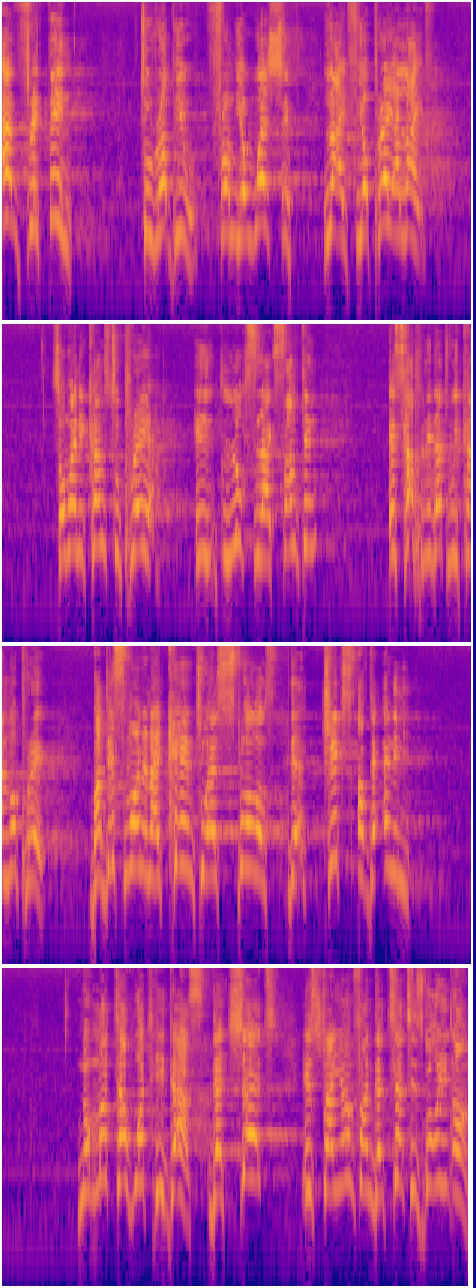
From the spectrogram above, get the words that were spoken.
everything to rob you from your worship life, your prayer life. So when it comes to prayer, it looks like something is happening that we cannot pray. But this morning I came to expose the tricks of the enemy. No matter what he does, the church is triumphant, the church is going on.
